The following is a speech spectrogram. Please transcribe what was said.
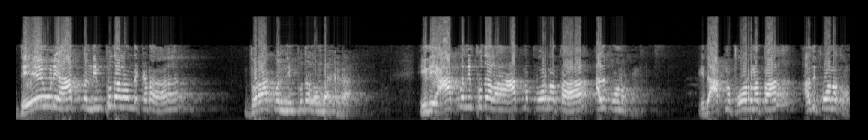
దేవుని ఆత్మ నింపుదల ఉంది ఇక్కడ. దురాత్మ నింపుదల ఉంది అక్కడ. ఇది ఆత్మ నింపుదల ఆత్మ పూర్ణత అది పూనకం. ఇది ఆత్మ పూర్ణత అది పూనకం.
